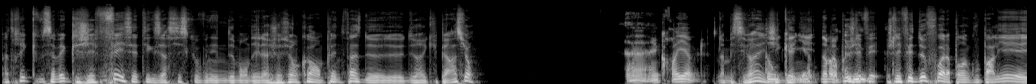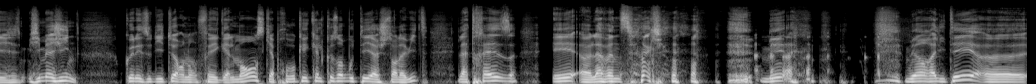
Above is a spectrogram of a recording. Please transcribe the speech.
Patrick, vous savez que j'ai fait cet exercice que vous venez de me demander. Là, je suis encore en pleine phase de, récupération. Ah, incroyable. Non, mais c'est vrai, j'ai gagné. Non, mais après, je l'ai fait, fait, deux fois là pendant que vous parliez. J'imagine que les auditeurs l'ont fait également, ce qui a provoqué quelques embouteillages sur la 8, la 13 et euh, la 25. mais mais en réalité, euh,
